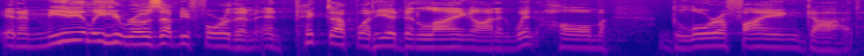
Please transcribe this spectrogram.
And immediately he rose up before them and picked up what he had been lying on and went home, glorifying God.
